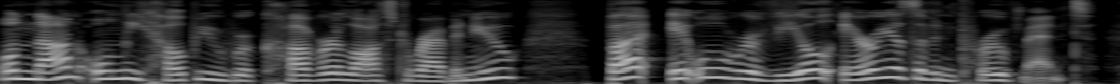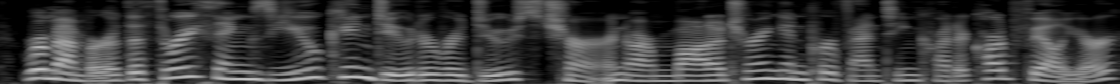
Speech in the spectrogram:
will not only help you recover lost revenue, but it will reveal areas of improvement. Remember, the three things you can do to reduce churn are monitoring and preventing credit card failure,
